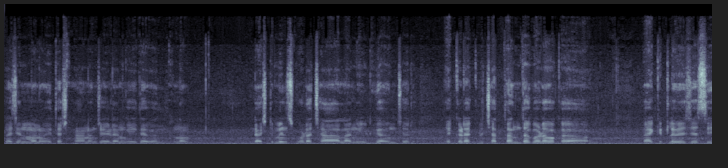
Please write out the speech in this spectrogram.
ప్రజెంట్ మనం అయితే స్నానం చేయడానికి అయితే వెళ్తున్నాం. డస్ట్బిన్స్ కూడా చాలా నీట్గా ఉంచారు. ఎక్కడెక్కడ చెత్త అంతా కూడా ఒక ప్యాకెట్లో వేసేసి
